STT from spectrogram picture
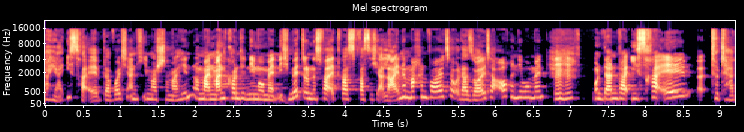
ach ja, Israel, da wollte ich eigentlich immer schon mal hin. Und mein Mann konnte in dem Moment nicht mit. Und es war etwas, was ich alleine machen wollte oder sollte auch in dem Moment. Mhm. Und dann war Israel äh, total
